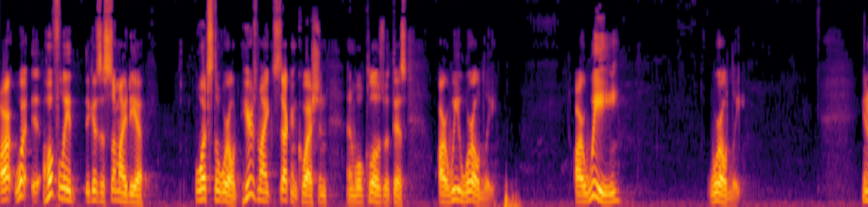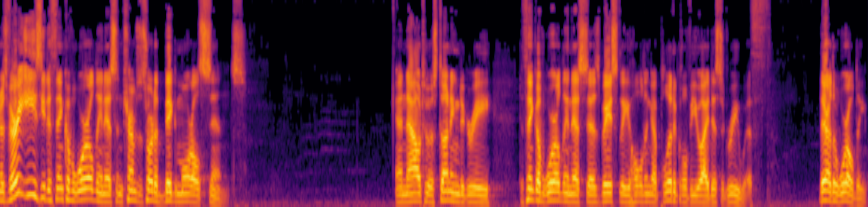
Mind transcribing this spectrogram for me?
Are, what, hopefully, it gives us some idea. What's the world? Here's my second question, and we'll close with this. Are we worldly? Are we worldly? You know, it's very easy to think of worldliness in terms of sort of big moral sins. And now, to a stunning degree, to think of worldliness as basically holding a political view I disagree with. They're the worldly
